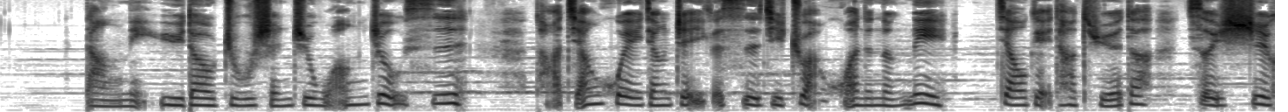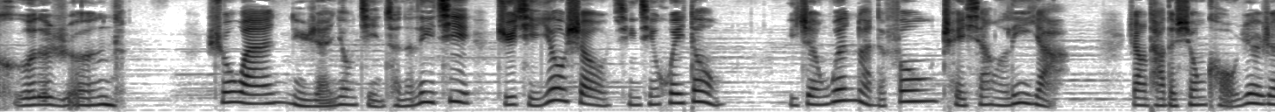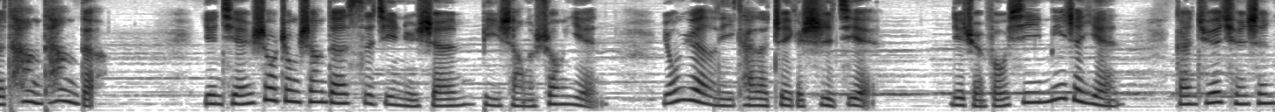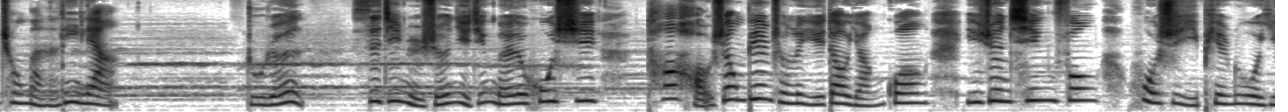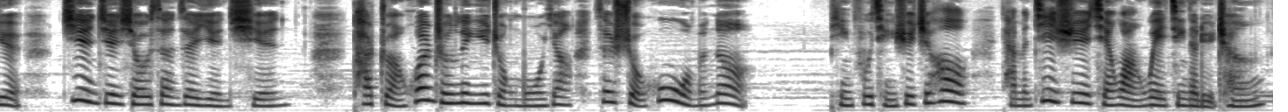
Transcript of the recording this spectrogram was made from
当你遇到诸神之王宙斯，他将会将这个四季转换的能力。”交给他觉得最适合的人。说完，女人用仅存的力气举起右手，轻轻挥动，一阵温暖的风吹向了莉亚，让她的胸口热热烫烫的。眼前受重伤的四季女神闭上了双眼，永远离开了这个世界。猎犬弗西眯着眼，感觉全身充满了力量。主人，四季女神已经没了呼吸，她好像变成了一道阳光，一阵清风，或是一片落叶，渐渐消散在眼前。她转换成另一种模样，在守护我们呢。平复情绪之后，他们继续前往未尽的旅程。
